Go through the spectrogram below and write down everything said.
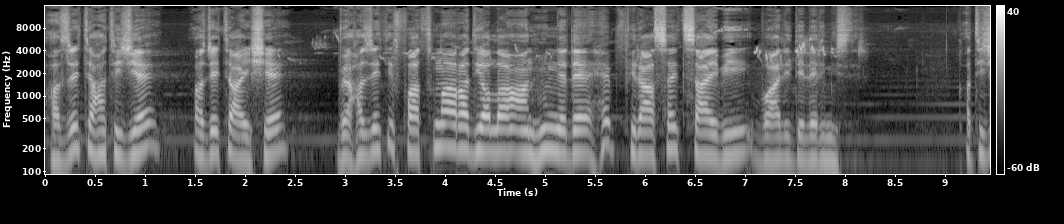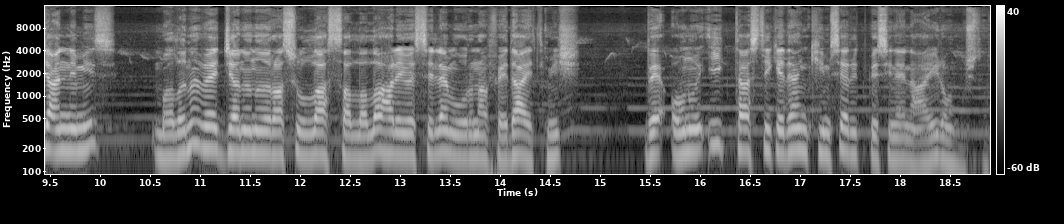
Hazreti Hatice, Hazreti Ayşe ve Hazreti Fatma radıyallahu anhünle de hep firaset sahibi validelerimizdir. Hatice annemiz malını ve canını Resulullah sallallahu aleyhi ve sellem uğruna feda etmiş ve onu ilk tasdik eden kimse rütbesine nail olmuştur.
